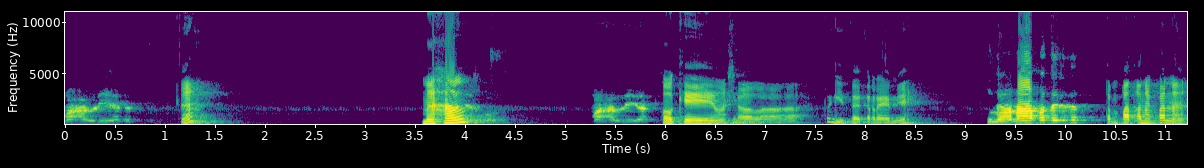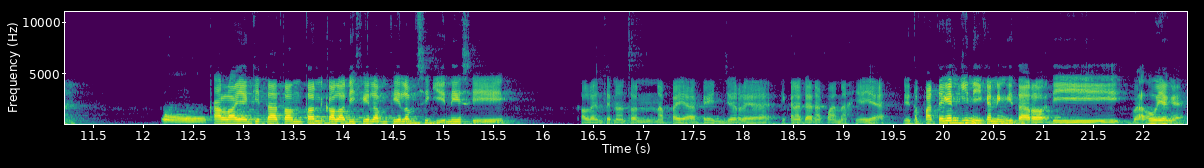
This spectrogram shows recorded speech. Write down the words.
Mahal dia. Hah? Mahal? Mahal dia. Oke, masya Allah. Itu kita keren ya. Kinana apa tadi tuh? Tempat anak panah. Oh. Kalau yang kita tonton kalau di film-film sih gini sih. Kalau ente nonton apa ya Avenger ya, ini kan ada anak panahnya ya. Ini tempatnya kan gini kan yang ditaruh di bahu ya enggak?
